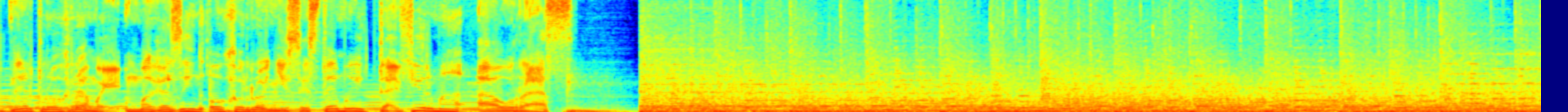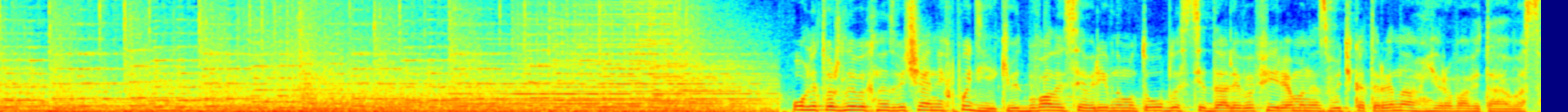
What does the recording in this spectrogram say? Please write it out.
Партнер програми магазин охоронні системи та фірма Аурас. Огляд важливих надзвичайних подій, які відбувалися в Рівному та області. Далі в ефірі. Мене звуть Катерина Юрова. Вітаю вас.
